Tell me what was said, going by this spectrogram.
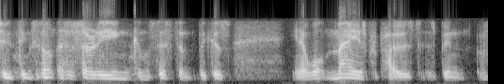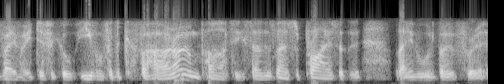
two things are not necessarily inconsistent because you know, what May has proposed has been very, very difficult, even for the for her own party. So there's no surprise that the Labour would vote for it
